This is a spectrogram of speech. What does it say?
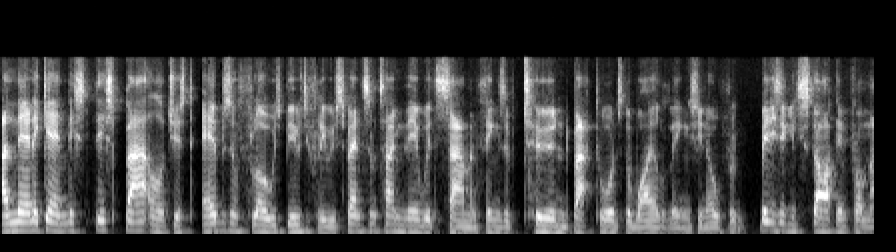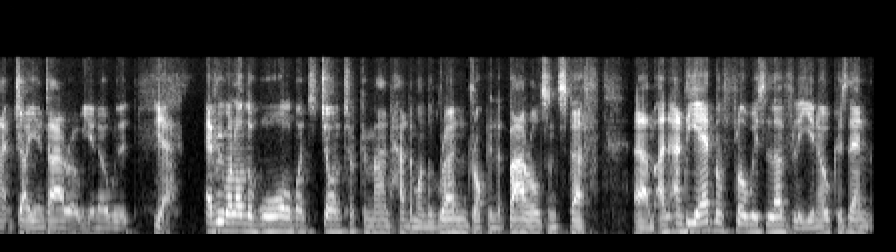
and then again, this this battle just ebbs and flows beautifully. We've spent some time there with Sam, and things have turned back towards the wildlings. You know, basically starting from that giant arrow. You know, Yeah. Everyone on the wall once Jon took command had them on the run, dropping the barrels and stuff. Um, and and the ebb and flow is lovely, you know, because then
